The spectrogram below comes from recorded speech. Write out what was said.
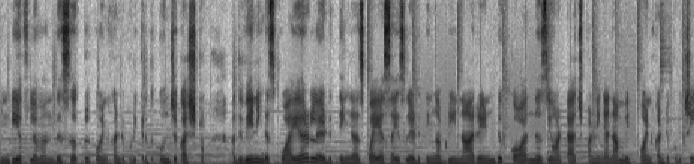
எம்டிஎஃப்ல வந்து சர்க்கிள் பாயிண்ட் கண்டுபிடிக்கிறது கொஞ்சம் கஷ்டம். அதுவே நீங்கள் ஸ்கொயரில் எடுத்தீங்க ஸ்கொயர் சைஸில் எடுத்தீங்க அப்படின்னா ரெண்டு கார்னர்ஸையும் அட்டாச் பண்ணீங்கன்னா மிட் பாயிண்ட் கண்டுபிடிச்சி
